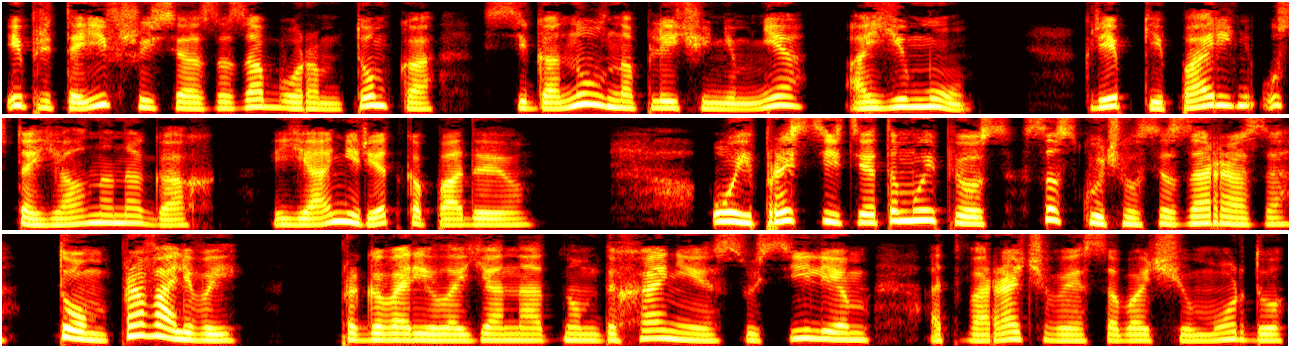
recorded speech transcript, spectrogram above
и притаившийся за забором Томка сиганул на плечи не мне, а ему. Крепкий парень устоял на ногах. Я нередко падаю. «Ой, простите, это мой пес, соскучился, зараза. Том, проваливай!» проговорила я на одном дыхании с усилием, отворачивая собачью морду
